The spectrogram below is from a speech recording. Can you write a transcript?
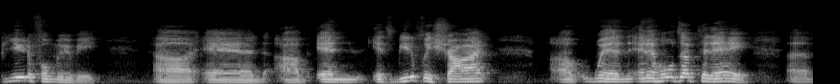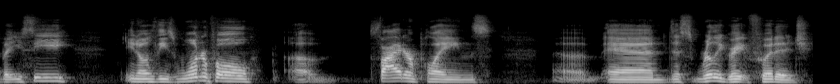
beautiful movie, uh, and um, and it's beautifully shot. Uh, when and it holds up today. Uh, but you see, you know, these wonderful um, fighter planes uh, and just really great footage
